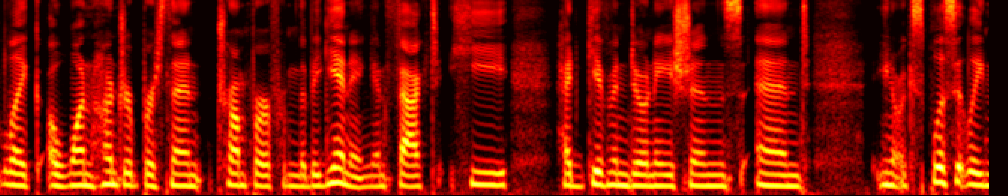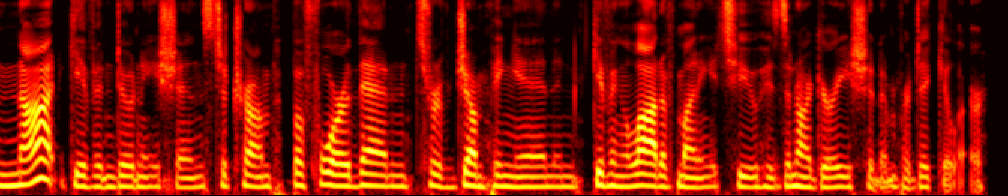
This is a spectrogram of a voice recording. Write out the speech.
like a 100% Trumper from the beginning. In fact, he had given donations and, you know, explicitly not given donations to Trump before then sort of jumping in and giving a lot of money to his inauguration in particular.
